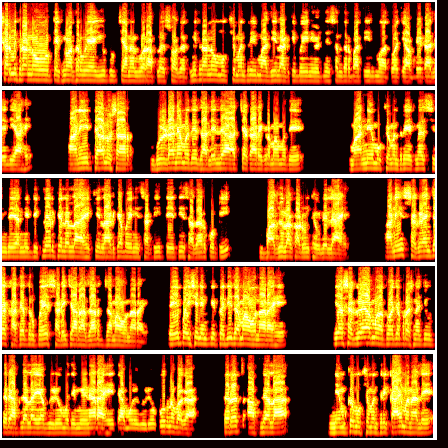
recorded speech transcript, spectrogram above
नमस्कार मित्रांनो टेक्नो अथर्व या युट्यूब चॅनलवर आपलं स्वागत. मित्रांनो मुख्यमंत्री माझी लाडकी बहीण योजनेसंदर्भातील महत्वाची अपडेट आलेली आहे. आणि त्यानुसार बुलढाण्यामध्ये झालेल्या आजच्या कार्यक्रमामध्ये माननीय मुख्यमंत्री एकनाथ शिंदे यांनी डिक्लेअर केलेलं आहे की लाडक्या बहिणीसाठी तेहतीस हजार कोटी बाजूला काढून ठेवलेले आहे. आणि सगळ्यांच्या खात्यात रुपये साडेचार हजार जमा होणार आहे. तर हे पैसे नेमके कधी जमा होणार आहे? या सगळ्या महत्त्वाच्या प्रश्नाची उत्तरे आपल्याला या व्हिडिओमध्ये मिळणार आहे. त्यामुळे व्हिडिओ पूर्ण बघा. तरच आपल्याला नेमकं मुख्यमंत्री काय म्हणाले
